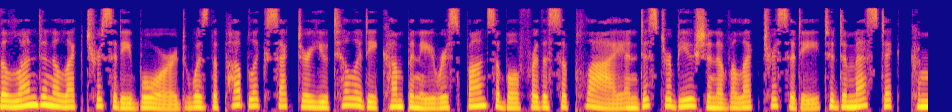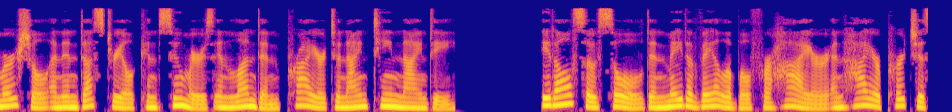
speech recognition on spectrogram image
The London Electricity Board was the public sector utility company responsible for the supply and distribution of electricity to domestic, commercial and industrial consumers in London prior to 1990. It also sold and made available for hire and hire purchase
